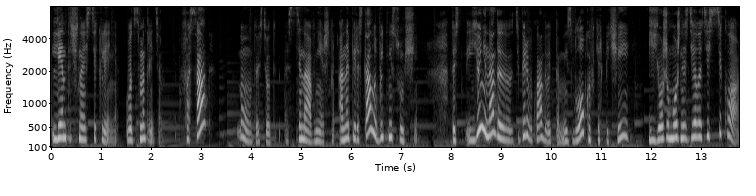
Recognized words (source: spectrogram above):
Ленточное остекление. Вот смотрите, фасад, ну, то есть вот стена внешняя, она перестала быть несущей. То есть ее не надо теперь выкладывать там из блоков, кирпичей. Ее же можно сделать из стекла.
